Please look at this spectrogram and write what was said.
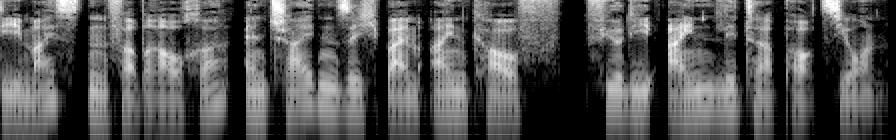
Die meisten Verbraucher entscheiden sich beim Einkauf für die 1-Liter-Portion.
